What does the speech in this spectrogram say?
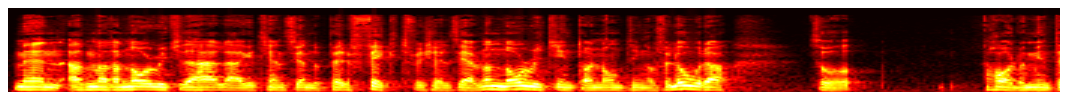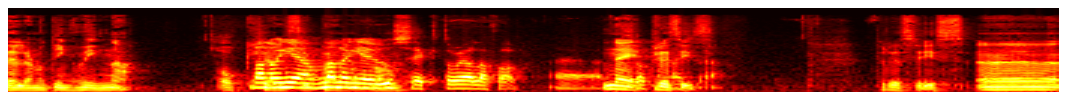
Men att möta Norwich i det här läget känns ju ändå perfekt för Chelsea. Även om Norwich inte har någonting att förlora så har de inte heller någonting att vinna. Och man, har inga, man har inga ursäkter i alla fall. Eh, Nej, precis. Precis. Eh,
